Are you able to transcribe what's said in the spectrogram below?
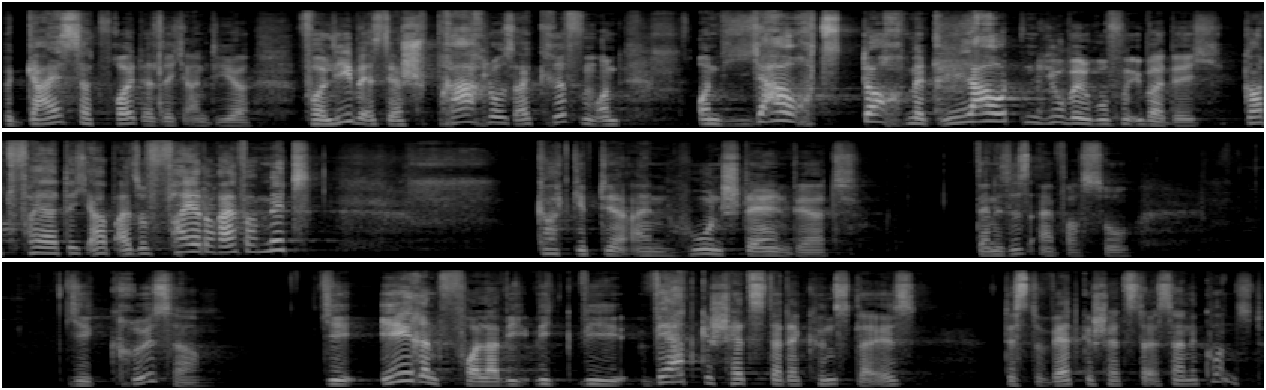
Begeistert freut er sich an dir. Vor Liebe ist er sprachlos ergriffen und, und jauchzt doch mit lauten Jubelrufen über dich. Gott feiert dich ab, also feier doch einfach mit. Gott gibt dir einen hohen Stellenwert, denn es ist einfach so. Je größer, je ehrenvoller, wie, wie, wie wertgeschätzter der Künstler ist, desto wertgeschätzter ist seine Kunst.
